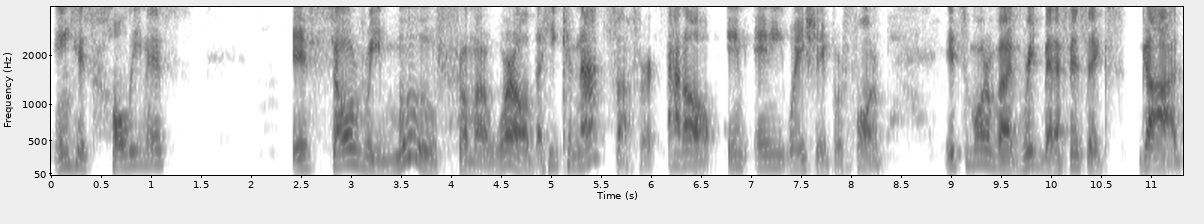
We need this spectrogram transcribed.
in his holiness, is so removed from our world that he cannot suffer at all in any way, shape, or form. It's more of a Greek metaphysics God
